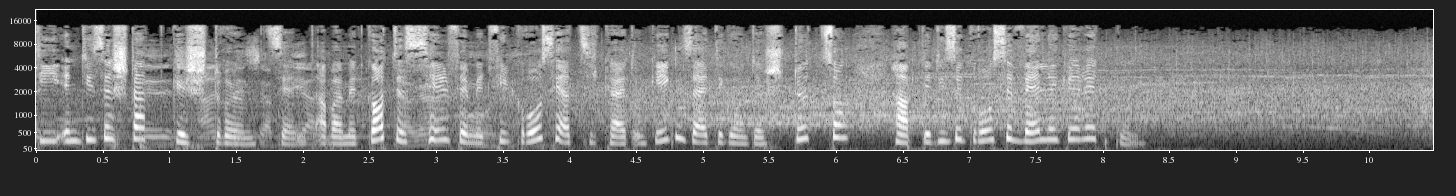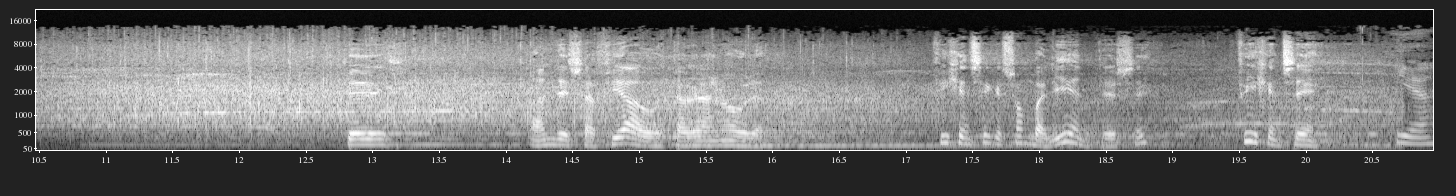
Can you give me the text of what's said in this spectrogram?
die in diese Stadt geströmt sind. Aber mit Gottes Hilfe, mit viel Großherzigkeit und gegenseitiger Unterstützung habt ihr diese große Welle geritten. Ustedes han desafiado esta gran obra. Fíjense que son valientes, ¿eh? Fíjense. Ihr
